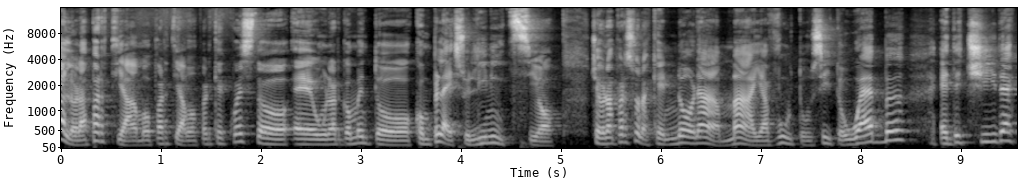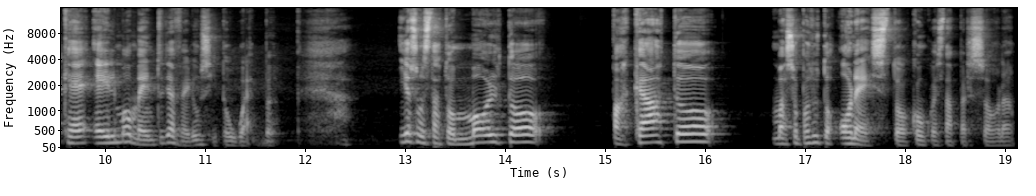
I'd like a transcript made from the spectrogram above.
Allora, partiamo, partiamo, perché questo è un argomento complesso, l'inizio. Cioè una persona che non ha mai avuto un sito web e decide che è il momento di avere un sito web io sono stato molto pacato, ma soprattutto onesto con questa persona.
